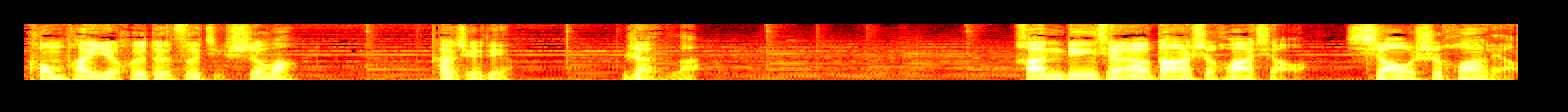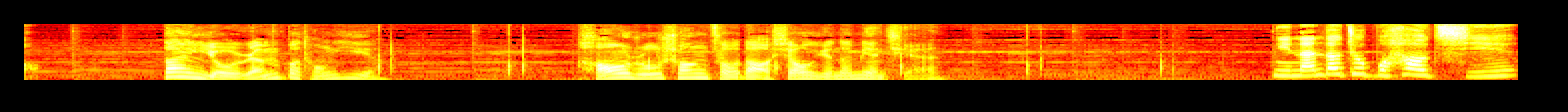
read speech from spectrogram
恐怕也会对自己失望。他决定忍了。韩冰想要大事化小，小事化了，但有人不同意啊。陶如霜走到萧云的面前：“你难道就不好奇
